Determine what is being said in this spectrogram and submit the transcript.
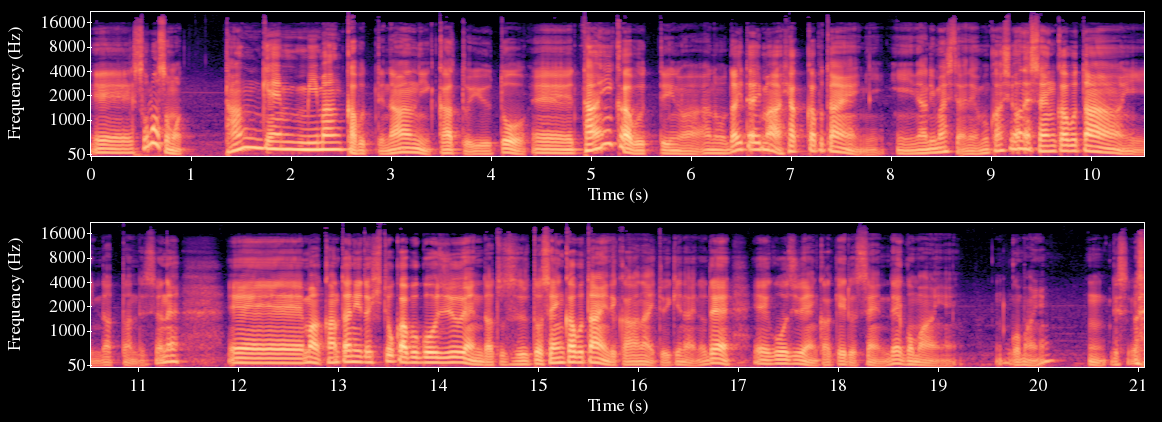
えー、そもそも単元未満株って何かというと、えー、単位株っていうのは、あの、大体まあ100株単位になりましたよね。昔はね、1000株単位だったんですよね。えー、まあ簡単に言うと1株50円だとすると1000株単位で買わないといけないので、えー、50円かける1000で5万円。5万円？うん、ですよね。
